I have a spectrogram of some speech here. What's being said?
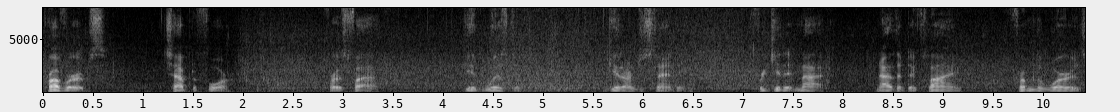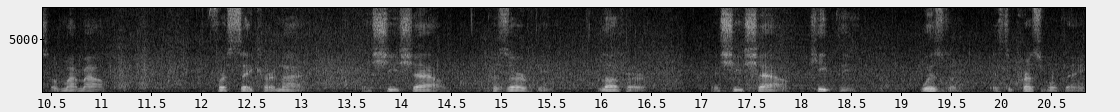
Proverbs chapter 4, verse 5. Get wisdom, get understanding. Forget it not, neither decline from the words of my mouth. Forsake her not, and she shall preserve thee. Love her, and she shall keep thee. Wisdom is the principal thing.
